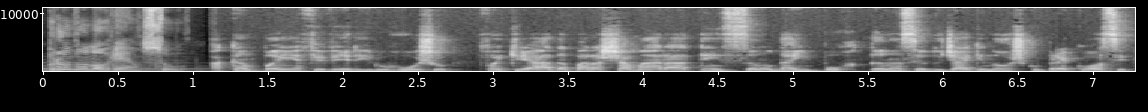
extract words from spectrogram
Bruno Lourenço. A campanha Fevereiro Roxo foi criada para chamar a atenção da importância do diagnóstico precoce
